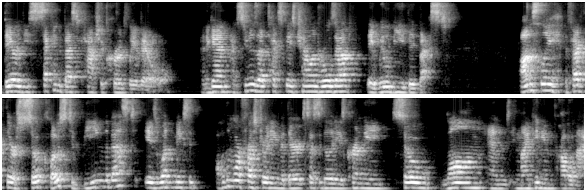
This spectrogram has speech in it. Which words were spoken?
they are the second best CAPTCHA currently available. And again, as soon as that text-based challenge rolls out, they will be the best honestly, the fact that they're so close to being the best is what makes it all the more frustrating that their accessibility is currently so long and, in my opinion, problematic.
